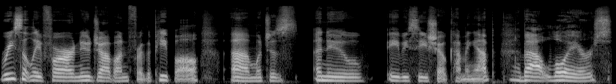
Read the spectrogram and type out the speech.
recently for our new job on For the People, um, which is a new ABC show coming up. About lawyers.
